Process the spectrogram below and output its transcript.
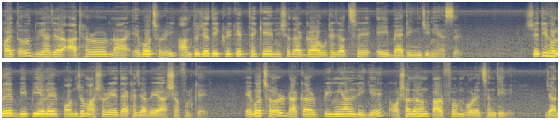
হয়তো দুই হাজার আঠারো না এবছরই আন্তর্জাতিক ক্রিকেট থেকে নিষেধাজ্ঞা উঠে যাচ্ছে এই ব্যাটিং জিনিয়াসের। সেটি হলে বিপিএলের পঞ্চম আসরে দেখা যাবে আশরাফুলকে। এবছর ঢাকার প্রিমিয়ার লিগে অসাধারণ পারফর্ম করেছেন তিনি, যার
